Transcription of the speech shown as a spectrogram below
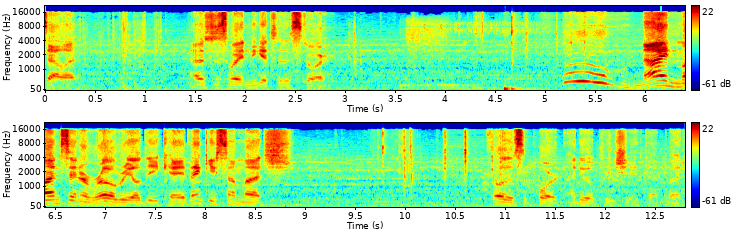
Sell it. I was just waiting to get to the store. Woo! Nine months in a row, Real DK. Thank you so much for the support. I do appreciate that, bud.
